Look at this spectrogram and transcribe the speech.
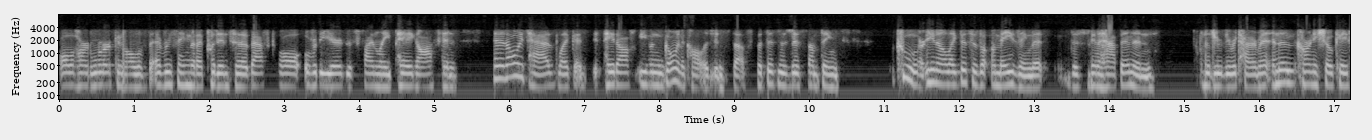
all the hard work and all of the everything that I put into basketball over the years is finally paying off and and it always has like it, it paid off even going to college and stuff but this is just something cooler you know like this is amazing that this is going to happen and the jersey retirement and then the Kearney showcase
